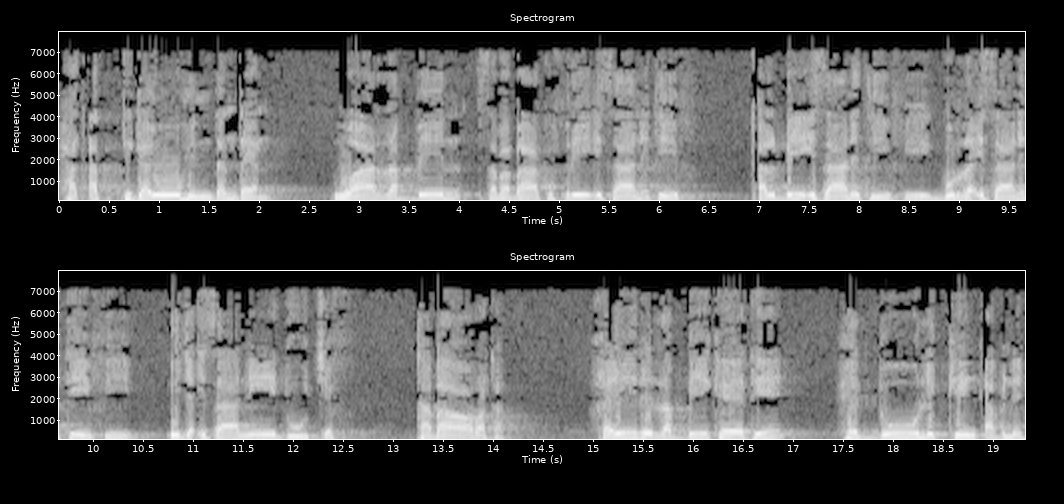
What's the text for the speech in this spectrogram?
حق أتقيوهن دنديا والربين سببا كفري إسانتيف قلبي إسانتي في قر إسانتي في إج إساني دوتشف تبارك خير ربي كيتي هدو لكين أبنه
